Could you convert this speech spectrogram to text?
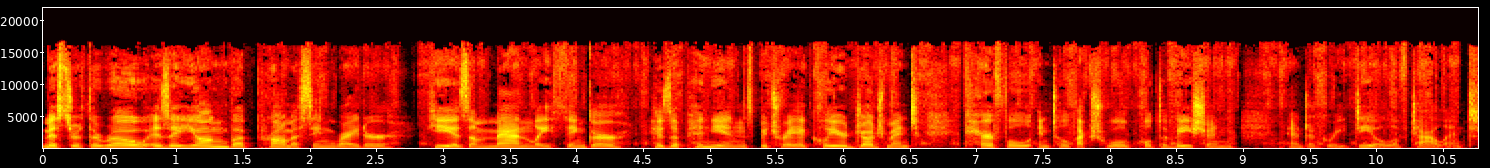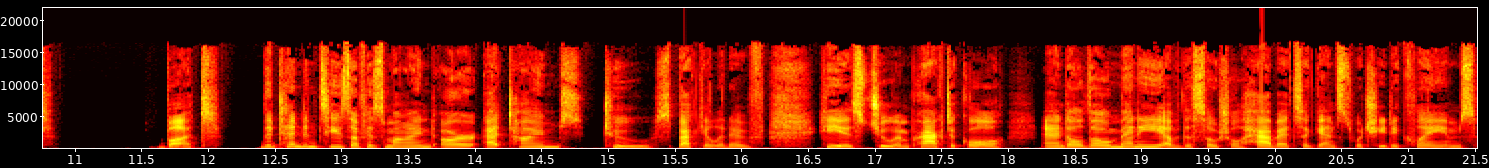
Mr. Thoreau is a young but promising writer. He is a manly thinker. His opinions betray a clear judgment, careful intellectual cultivation, and a great deal of talent. But the tendencies of his mind are at times too speculative. He is too impractical, and although many of the social habits against which he declaims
